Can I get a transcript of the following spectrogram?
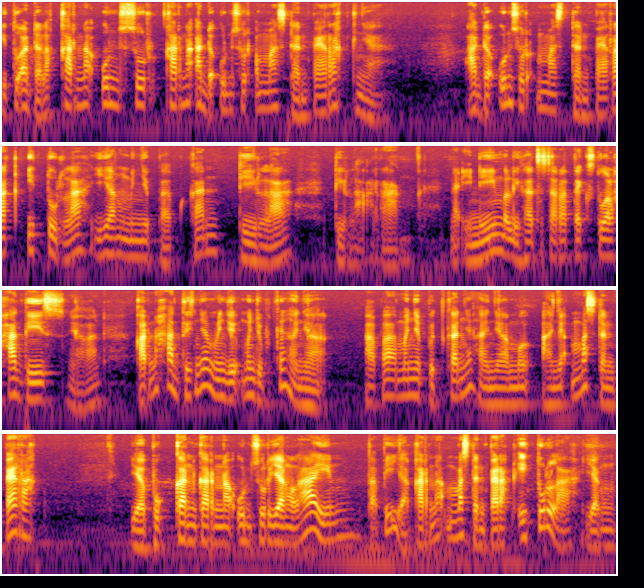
itu adalah karena unsur karena ada unsur emas dan peraknya. Ada unsur emas dan perak itulah yang menyebabkan dila dilarang. Nah ini melihat secara tekstual hadis ya kan? Karena hadisnya menyebutkan hanya apa menyebutkannya hanya hanya emas dan perak. Ya bukan karena unsur yang lain tapi ya karena emas dan perak itulah yang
